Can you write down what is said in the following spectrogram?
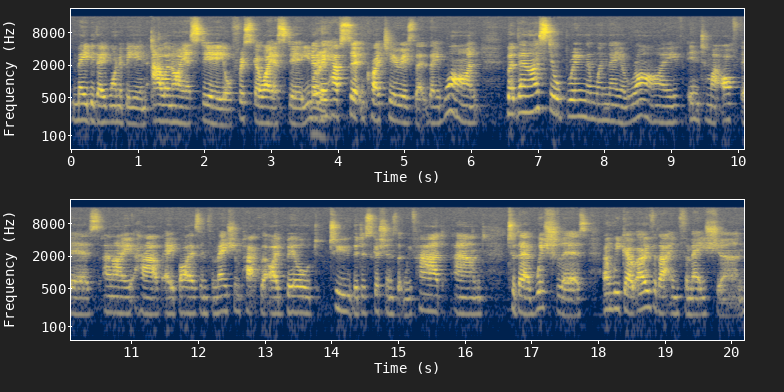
maybe they want to be in Allen ISD or Frisco ISD. You know, they have certain criterias that they want. But then I still bring them when they arrive into my office and I have a buyer's information pack that I build to the discussions that we've had and to their wish list and we go over that information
